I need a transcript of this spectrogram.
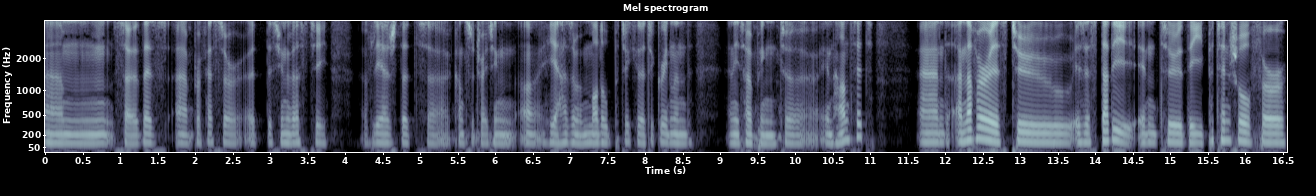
Um, so there's a professor at this university of Liège that's uh, concentrating. Uh, he has a model particular to Greenland, and he's hoping to enhance it and another is to is a study into the potential for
